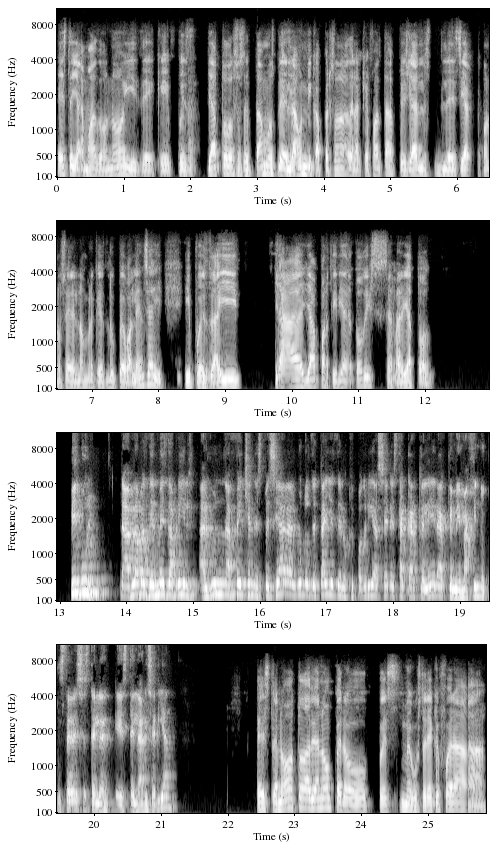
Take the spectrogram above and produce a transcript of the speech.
este llamado, ¿no? Y de que pues ya todos aceptamos de la única persona de la que falta, pues ya les, les a conocer el nombre que es Lupe Valencia y, y pues de ahí ya, ya partiría todo y cerraría todo. Pitbull, hablabas del mes de abril, ¿alguna fecha en especial, algunos detalles de lo que podría ser esta cartelera que me imagino que ustedes estelar, estelarizarían? Este no, todavía no, pero pues me gustaría que fuera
